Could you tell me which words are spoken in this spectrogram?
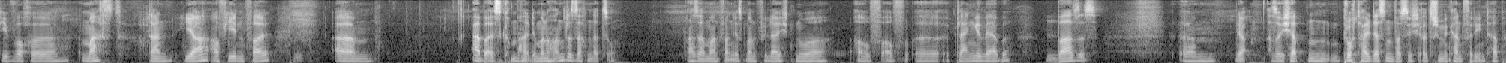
die Woche machst, dann ja, auf jeden Fall. Ähm, aber es kommen halt immer noch andere Sachen dazu. Also am Anfang ist man vielleicht nur auf, auf äh, Kleingewerbe-Basis. Hm. Ähm, ja, also ich habe einen Bruchteil dessen, was ich als Chemikant verdient habe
